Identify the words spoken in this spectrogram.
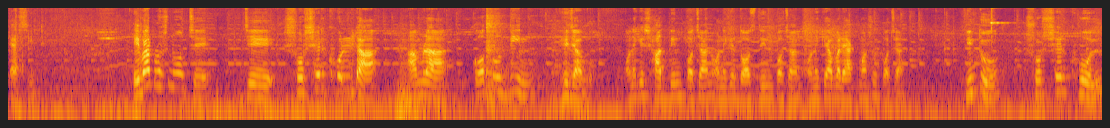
অ্যাসিড। এবার প্রশ্ন হচ্ছে যে সর্ষের খোলটা আমরা কতদিন ভেজাবো? অনেকে সাত দিন পচান, অনেকে দশ দিন পচান, অনেকে আবার এক মাসও পচান। কিন্তু সর্ষের খোল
